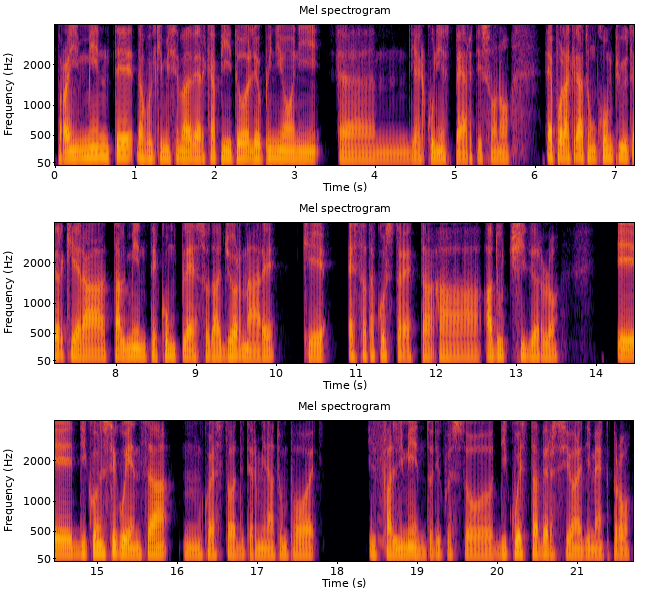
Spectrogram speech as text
probabilmente, da quel che mi sembra di aver capito, le opinioni ehm, di alcuni esperti sono Apple ha creato un computer che era talmente complesso da aggiornare che è stata costretta a, ad ucciderlo e di conseguenza mh, questo ha determinato un po' il fallimento di, questo, di questa versione di Mac Pro.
